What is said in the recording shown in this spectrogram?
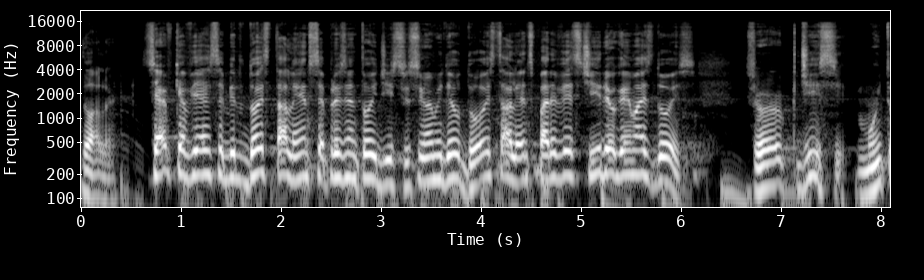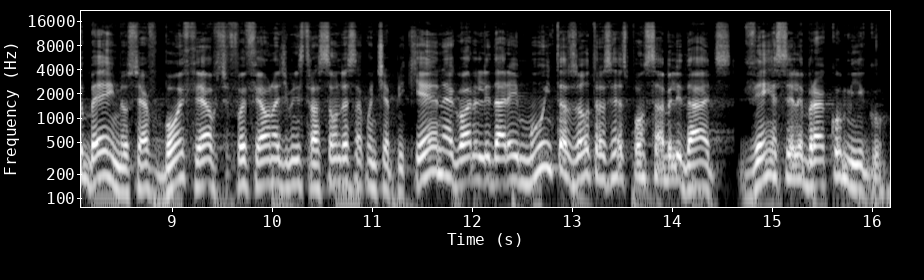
dólar. Servo que havia recebido dois talentos se apresentou e disse: O senhor me deu dois talentos para investir e eu ganhei mais dois. O senhor disse: Muito bem, meu servo bom e fiel. Você foi fiel na administração dessa quantia pequena agora lhe darei muitas outras responsabilidades. Venha celebrar comigo.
